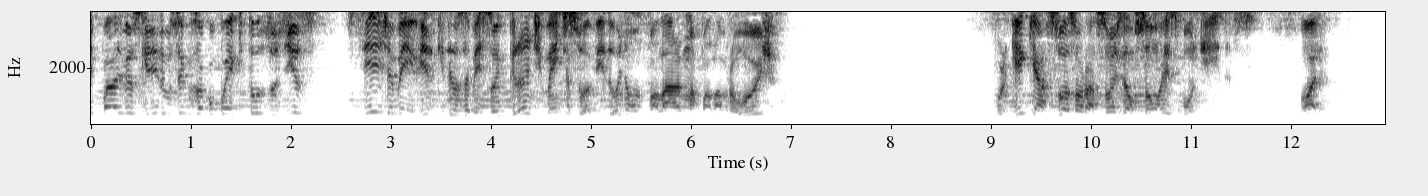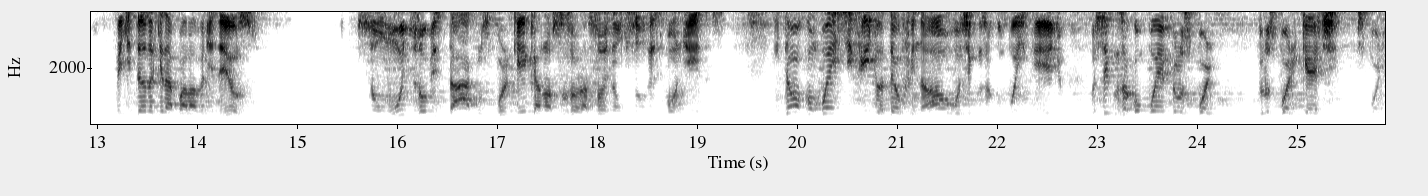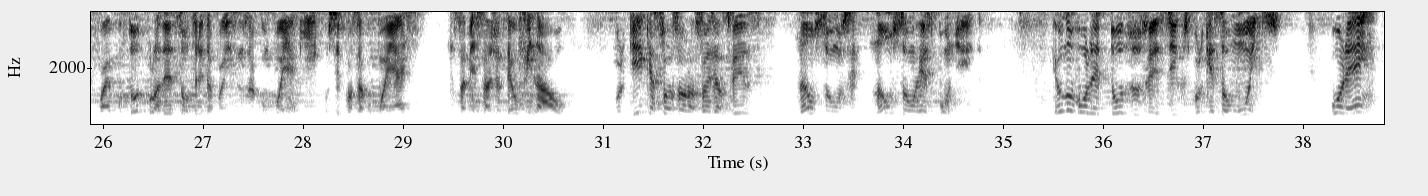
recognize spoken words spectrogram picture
E paz, meus queridos, você que nos acompanha aqui todos os dias, seja bem-vindo, que Deus abençoe grandemente a sua vida. Hoje nós vamos falar uma palavra hoje. Por que, que as suas orações não são respondidas? Olha, meditando aqui na palavra de Deus, são muitos obstáculos, por que, que as nossas orações não são respondidas? Então acompanhe esse vídeo até o final, você que nos acompanha em vídeo, você que nos acompanha pelos, pelos podcasts Spotify por todo o planeta, são 30 países que nos acompanham aqui, que você possa acompanhar essa mensagem até o final. Por que, que as suas orações às vezes não são, não são respondidas? Eu não vou ler todos os versículos porque são muitos. Porém,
